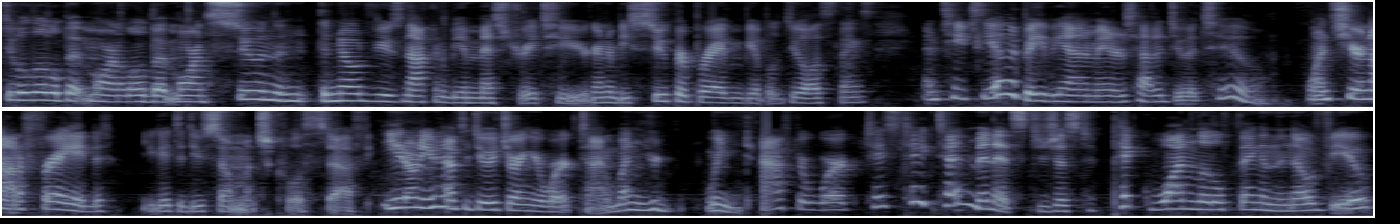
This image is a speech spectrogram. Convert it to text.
do a little bit more and a little bit more, and soon the, the node view is not going to be a mystery to you. You're going to be super brave and be able to do all those things and teach the other baby animators how to do it too. Once you're not afraid, you get to do so much cool stuff. You don't even have to do it during your work time. When you're when after work, just take 10 minutes to just pick one little thing in the node view,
